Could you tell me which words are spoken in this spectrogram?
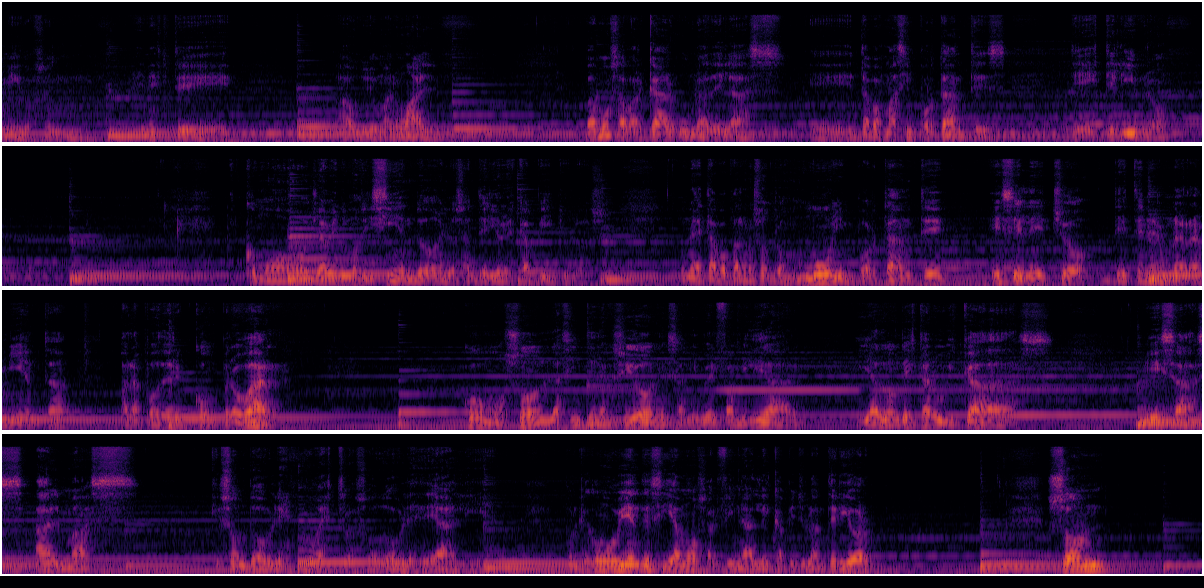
Amigos, en, este audio manual vamos a abarcar una de las eh, etapas más importantes de este libro. Como ya venimos diciendo en los anteriores capítulos, una etapa para nosotros muy importante es el hecho de tener una herramienta para poder comprobar cómo son las interacciones a nivel familiar y a dónde están ubicadas esas almas que son dobles nuestros o dobles de alguien. Porque como bien decíamos al final del capítulo anterior, son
